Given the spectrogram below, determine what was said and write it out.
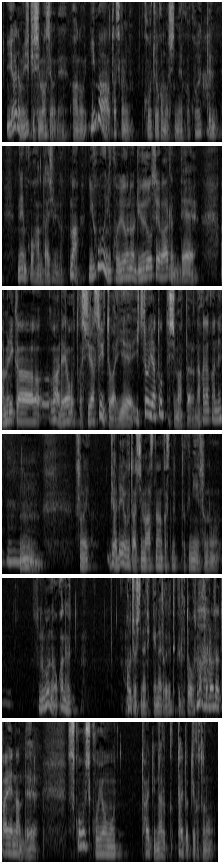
嫌でも意識しますよね。あの今は確かに好調かもしれない。けどこうやって年後半大丈夫になって、まあ日本に雇用の流動性はあるんでアメリカはレオとかしやすいとはいえ一度雇ってしまったらなかなかね、うん、うん、そのじゃあレイオフ出しますなんかするときにそのその分のお金を補助しないといけないとか出てくると、まあ、それはそれ大変なんで、はい、少し雇用もタイトになるタイトっていうかその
